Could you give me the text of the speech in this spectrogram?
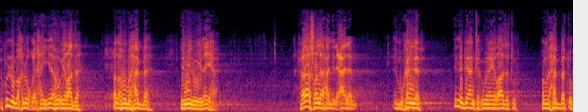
فكل مخلوق حي له إرادة وله محبة. يميل إليها. فلا صلاح للعالم المكلف إلا بأن تكون إرادته ومحبته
